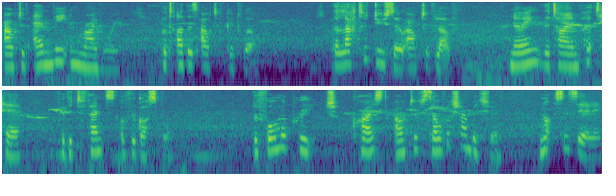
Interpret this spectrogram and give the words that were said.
out of envy and rivalry, but others out of goodwill. The latter do so out of love, knowing that I am put here for the defence of the gospel. The former preach Christ out of selfish ambition, not sincerely,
